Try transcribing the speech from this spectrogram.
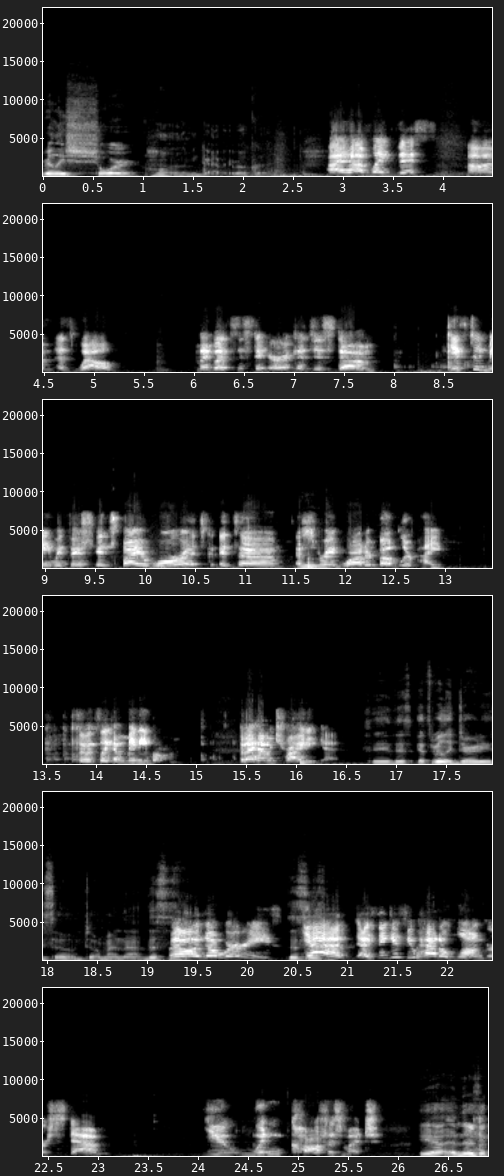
really short. Hold on, let me grab it real quick. I have like this um, as well. My bud sister Erica just um, gifted me with this. It's by Aurora. It's it's a, a straight water bubbler pipe. So it's like a mini bong. But I haven't tried it yet. See this, it's really dirty, so don't mind that. This. Is, oh no worries. This yeah, is, I think if you had a longer stem, you wouldn't cough as much. Yeah, and there's a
